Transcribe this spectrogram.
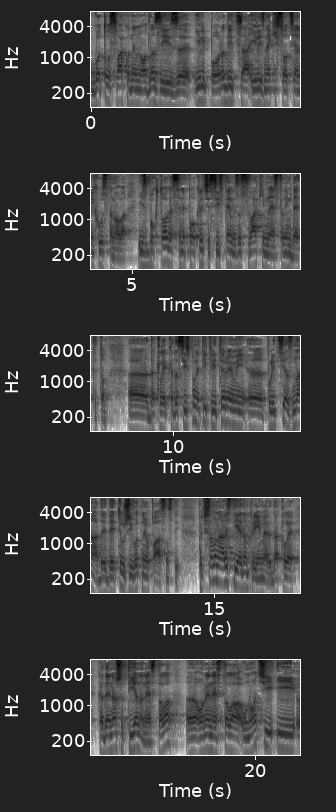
gotovo svakodnevno odlazi iz ili porodica ili iz nekih socijalnih ustanova i zbog toga se ne pokreće sistem za svakim nestalim detetom. E, dakle, kada se ispune ti kriterijumi, e, policija zna da je dete u životnoj opasnosti. Pa ću samo navesti jedan primer. Dakle, kada je naša Tijana nestala, e, ona je nestala u noći i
